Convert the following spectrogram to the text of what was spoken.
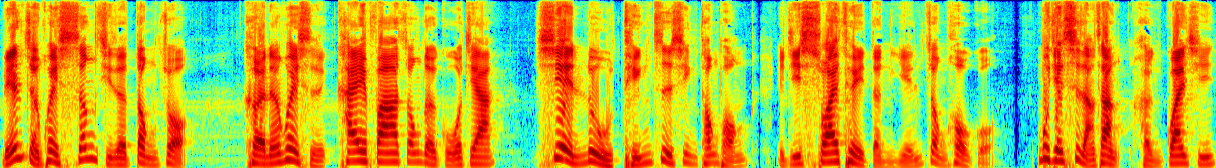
联准会升级的动作，可能会使开发中的国家陷入停滞性通膨以及衰退等严重后果。目前市场上很关心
